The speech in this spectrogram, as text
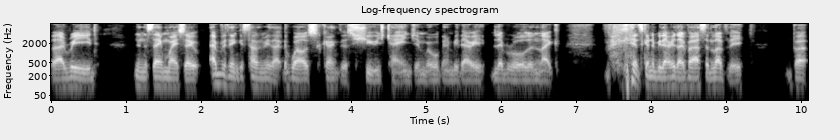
that I read in the same way. So everything is telling me that the world's going through this huge change and we're all going to be very liberal and like it's going to be very diverse and lovely. But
